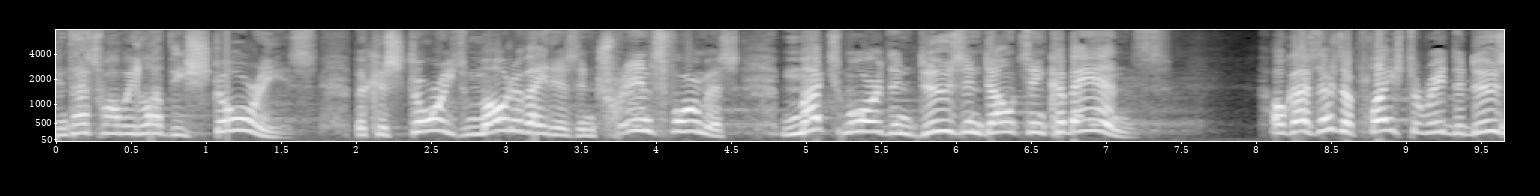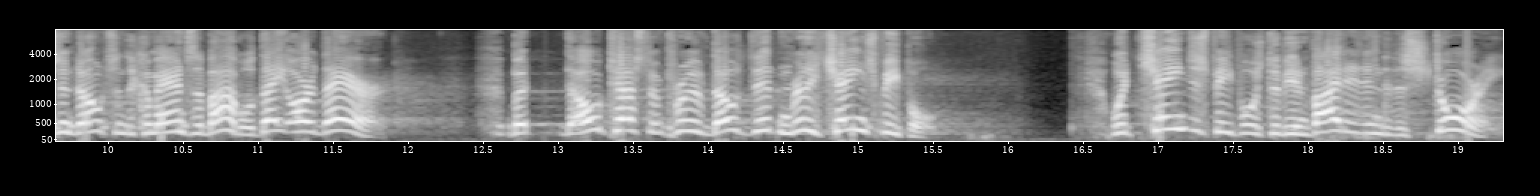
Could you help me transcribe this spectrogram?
And that's why we love these stories, because stories motivate us and transform us much more than do's and don'ts and commands. Oh, guys, there's a place to read the do's and don'ts and the commands of the Bible. They are there. But the Old Testament proved those didn't really change people. What changes people is to be invited into the story.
